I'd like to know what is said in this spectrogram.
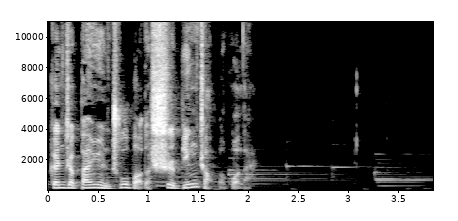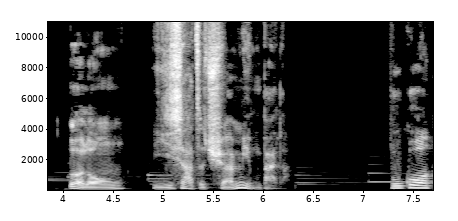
跟着搬运珠宝的士兵找了过来。恶龙一下子全明白了，不过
